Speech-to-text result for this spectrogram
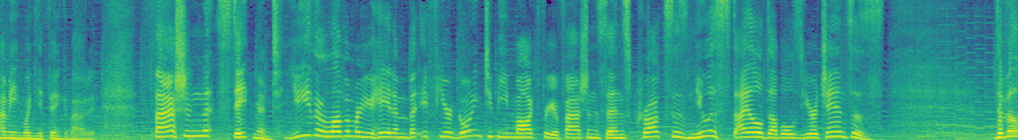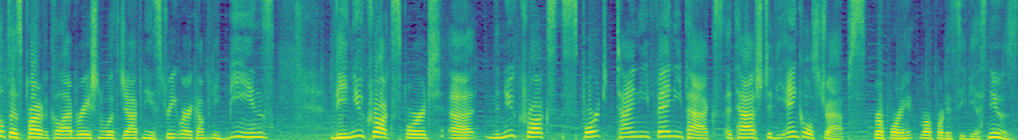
I mean, when you think about it fashion statement. You either love them or you hate them, but if you're going to be mocked for your fashion sense, Crocs' newest style doubles your chances. Developed as part of a collaboration with Japanese streetwear company Beams, the new Crocs Sport, uh, the new Crocs sport tiny fanny packs attached to the ankle straps, reporting, reported CBS News.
